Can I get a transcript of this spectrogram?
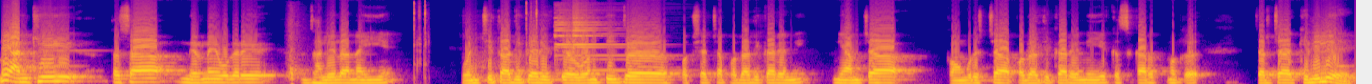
नाही आणखी तसा निर्णय वगैरे झालेला नाहीये. वंचित अधिकारी वंचित पक्षाच्या पदाधिकाऱ्यांनी आणि आमच्या काँग्रेसच्या पदाधिकाऱ्यांनी एक सकारात्मक चर्चा केलेली आहे.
